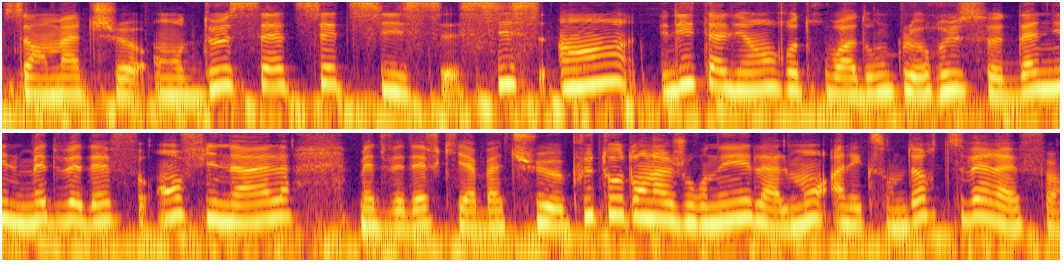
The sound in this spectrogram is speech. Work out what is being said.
C'est un match en 2-7, 7-6, 6-1. L'Italien retrouvera donc le Russe Daniel Medvedev en finale. Medvedev qui a battu plus tôt dans la journée l'Allemand Alexander Zverev.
